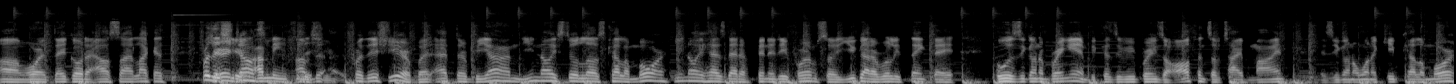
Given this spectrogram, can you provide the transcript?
um, or if they go to outside like a For this Jerry year, Jones, I mean, for um, this year. for this year. But at their beyond, you know, he still loves Kellen Moore. You know, he has that affinity for him. So you got to really think that who is he going to bring in? Because if he brings an offensive type mind, is he going to want to keep Kellen Moore?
